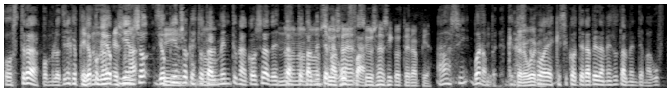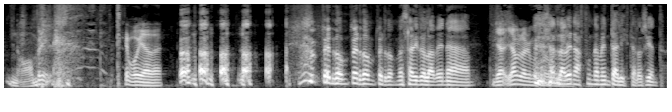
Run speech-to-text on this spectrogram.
Ostras, pues me lo tienes que explicar porque yo una- pienso, yo sí, pienso que es no. totalmente una cosa de estas no, no, totalmente se usa- magufa. se usa en psicoterapia. Ah, sí. Bueno, Sí, pero, pero bueno. es que psicoterapia también es totalmente magufa. No, hombre, te voy a dar. perdón, perdón, perdón. Me ha salido la vena, Ya, ya hablaremos. la vena fundamentalista, lo siento.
